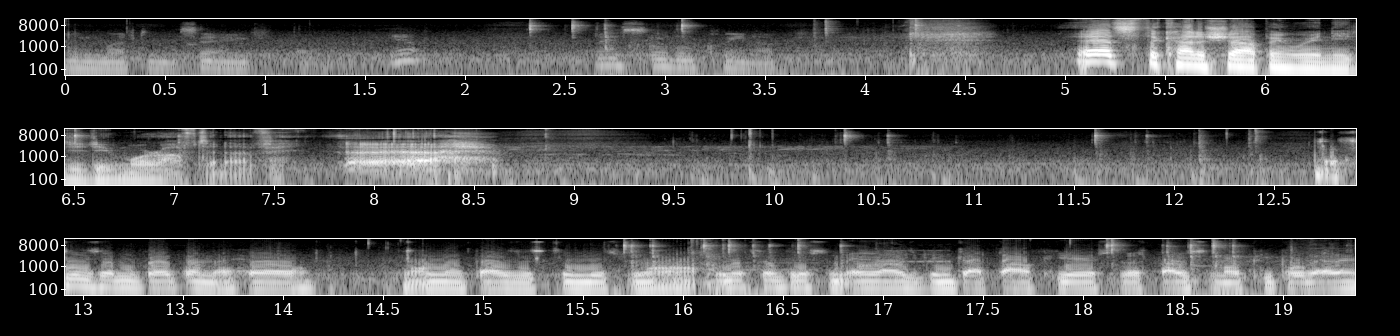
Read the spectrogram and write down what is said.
And left in the safe. Yep. Nice little cleanup. That's the kind of shopping we need to do more often of. Ugh. I seen something go up on the hill. I don't know if that was his teammates or not. It looks like there's some AIs being dropped off here, so there's probably some more people there.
